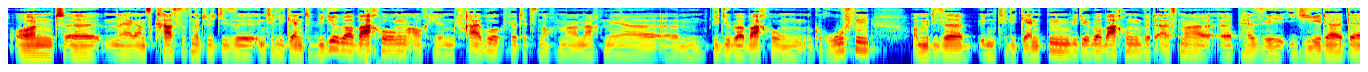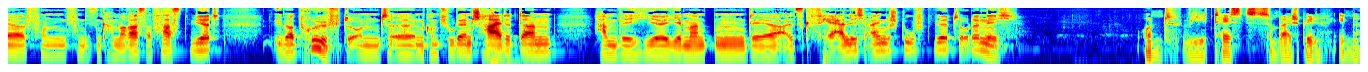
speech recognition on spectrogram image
Und äh, naja, ganz krass ist natürlich diese intelligente Videoüberwachung. Auch hier in Freiburg wird jetzt nochmal nach mehr ähm, Videoüberwachung gerufen. Und mit dieser intelligenten Videoüberwachung wird erstmal äh, per se jeder, der von, von diesen Kameras erfasst wird, überprüft. Und äh, ein Computer entscheidet dann, haben wir hier jemanden, der als gefährlich eingestuft wird oder nicht. Und wie Tests zum Beispiel in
